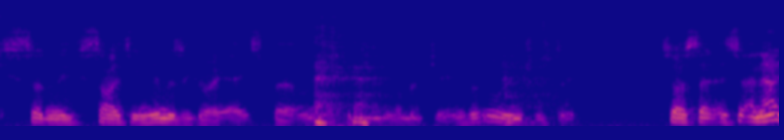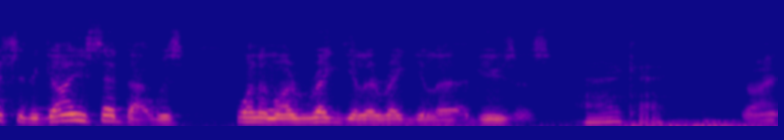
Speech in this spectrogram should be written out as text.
suddenly citing him as a great expert on epidemiology? I thought, "Oh, interesting." So I said, and actually, the guy who said that was one of my regular regular abusers. Okay. Right,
